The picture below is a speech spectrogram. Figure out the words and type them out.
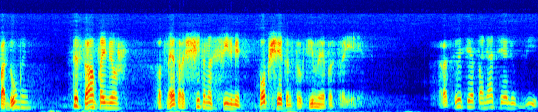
«подумаем», ты сам поймешь. Вот на это рассчитано в фильме общее конструктивное построение. Раскрытие понятия любви,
